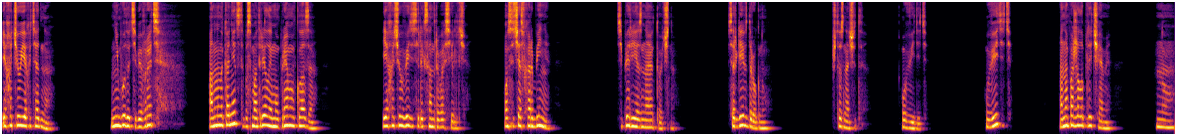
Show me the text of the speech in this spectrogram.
«Я хочу уехать одна. Не буду тебе врать, она наконец-то посмотрела ему прямо в глаза. «Я хочу увидеть Александра Васильевича. Он сейчас в Харбине. Теперь я знаю точно». Сергей вздрогнул. «Что значит «увидеть»?» «Увидеть?» Она пожала плечами. «Ну,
